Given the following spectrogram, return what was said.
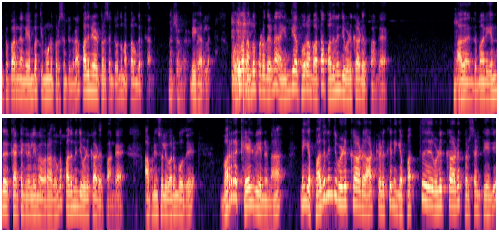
இப்ப பாருங்க அங்க எண்பத்தி மூணு பெர்சென்ட்ங்கிறா பதினேழு பெர்சென்ட் வந்து மத்தவங்க இருக்காங்க. பீகார்ல. பொதுவா நம்பப்படுறதுன்னா இந்தியா பூரா பார்த்தா பதினஞ்சு விழுக்காடு இருப்பாங்க. அது இந்த மாதிரி எந்த கேட்டகரியிலையுமே வராதவங்க பதினஞ்சு விழுக்காடு இருப்பாங்க. அப்படின்னு சொல்லி வரும்போது வர்ற கேள்வி என்னன்னா நீங்க பதினஞ்சு விழுக்காடு ஆட்களுக்கு நீங்க பத்து விழுக்காடு பெர்சன்டேஜ்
